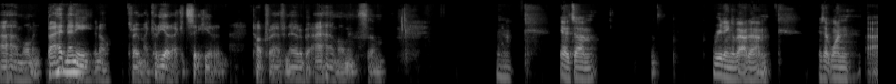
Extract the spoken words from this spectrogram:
aha moment. But I had many, you know, throughout my career. I could sit here and talk for half an hour about aha moments. Um, mm-hmm. Yeah, it's um reading about um there's that one uh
